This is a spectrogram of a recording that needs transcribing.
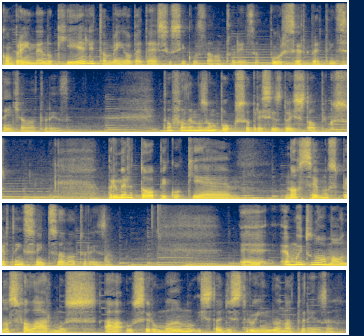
compreendendo que ele também obedece os ciclos da natureza, por ser pertencente à natureza. Então, falemos um pouco sobre esses dois tópicos. O primeiro tópico, que é nós sermos pertencentes à natureza. É, é muito normal nós falarmos: ah, o ser humano está destruindo a natureza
